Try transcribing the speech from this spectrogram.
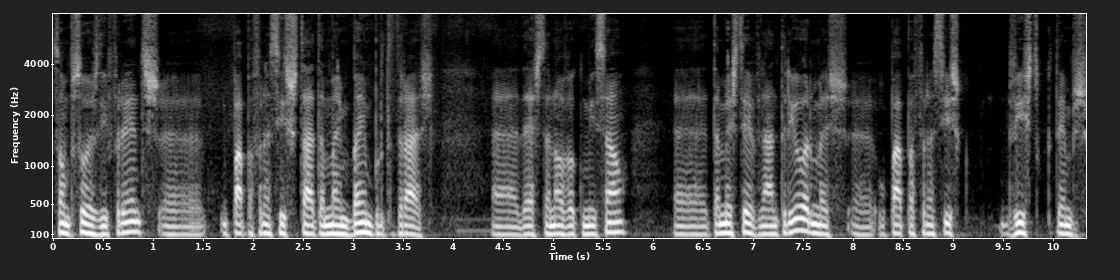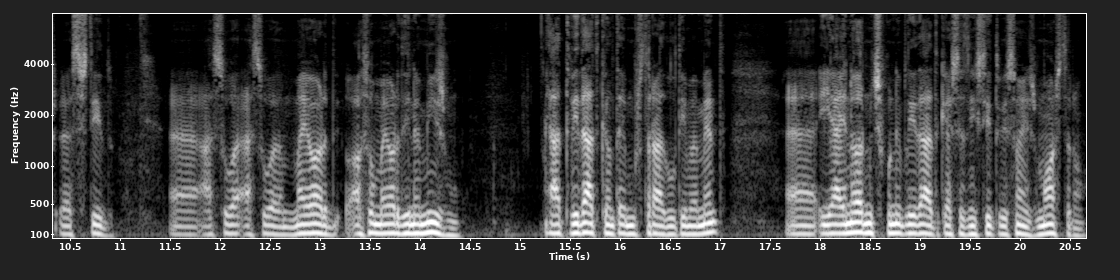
São pessoas diferentes. O Papa Francisco está também bem por detrás desta nova comissão. também esteve na anterior, mas o Papa Francisco, visto que temos assistido à, sua, à sua maior, ao seu maior dinamismo a atividade que ele tem mostrado ultimamente uh, e a enorme disponibilidade que estas instituições mostram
